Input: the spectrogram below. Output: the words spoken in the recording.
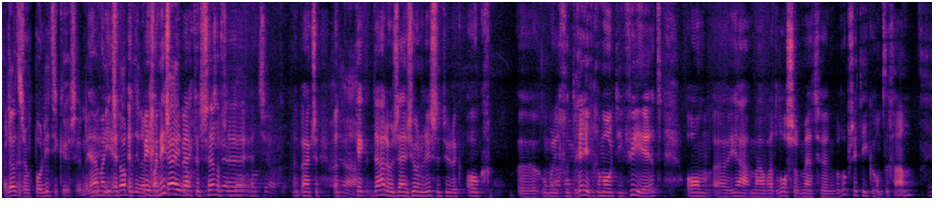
Maar dat is een politicus. En Ja, maar ik het, snap het, het, in een mechanisme partij werkt hetzelfde. Het werkt overal hetzelfde. Het werkt zo- want Ja. Kijk, daardoor zijn journalisten natuurlijk ook eh, ik, gedreven, gemotiveerd om eh, ja, maar wat losser met hun beroepsethiek om te gaan. Mm.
